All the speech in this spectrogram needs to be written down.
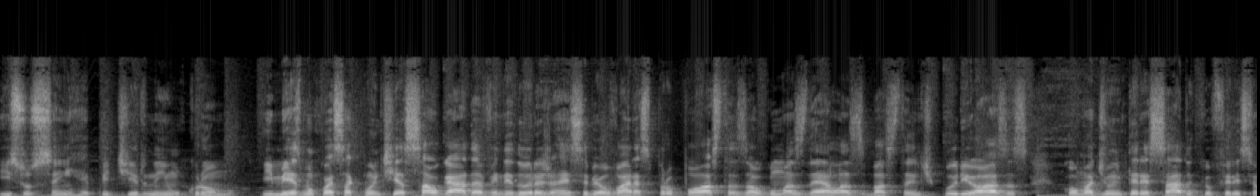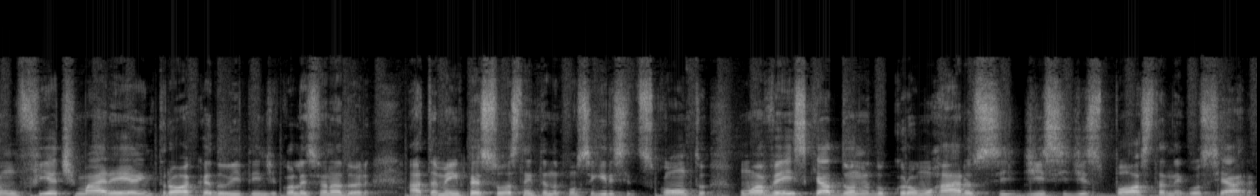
isso sem repetir nenhum cromo. E mesmo com essa quantia salgada, a vendedora já recebeu várias propostas, algumas delas bastante curiosas, como a de um interessado que ofereceu um Fiat Marea em troca do item de colecionador. Há também pessoas tentando conseguir esse desconto, uma vez que a dona do cromo raro se disse disposta a negociar.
